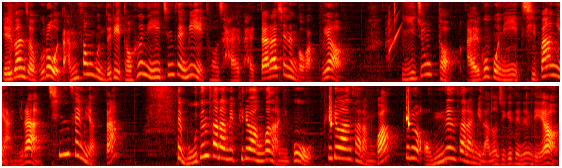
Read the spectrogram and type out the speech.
일반적으로 남성분들이 더 흔히 침샘이 더 잘 발달하시는 것 같고요. 이중턱 알고 보니 지방이 아니라 침샘이었다? 근데 모든 사람이 필요한 건 아니고 필요한 사람과 필요 없는 사람이 나눠지게 되는데요.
